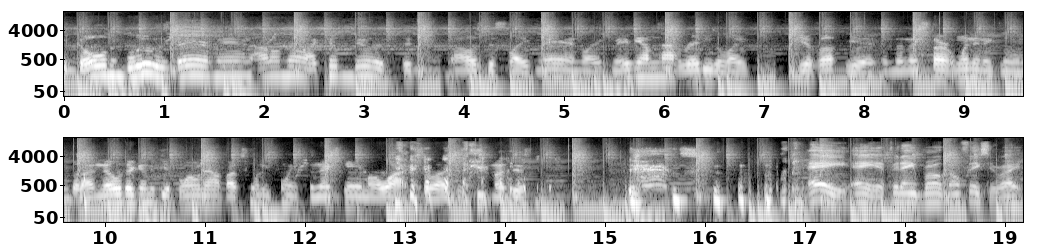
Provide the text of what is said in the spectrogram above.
the gold and blue is there, man. I don't know. I couldn't do it. it. I was just like, man, like maybe I'm not ready to like give up yet. And then they start winning again. But I know they're gonna get blown out by 20 points the next game I watch. So I just keep my distance. Hey, hey, if it ain't broke, don't fix it, right?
